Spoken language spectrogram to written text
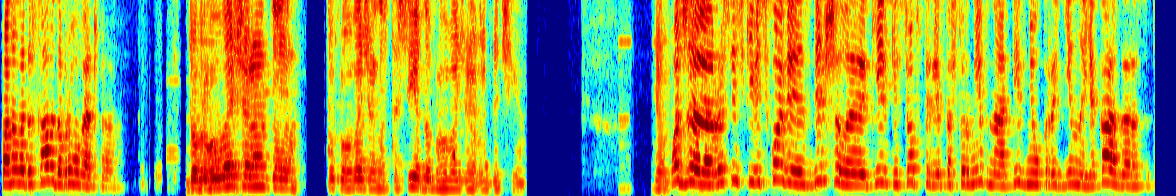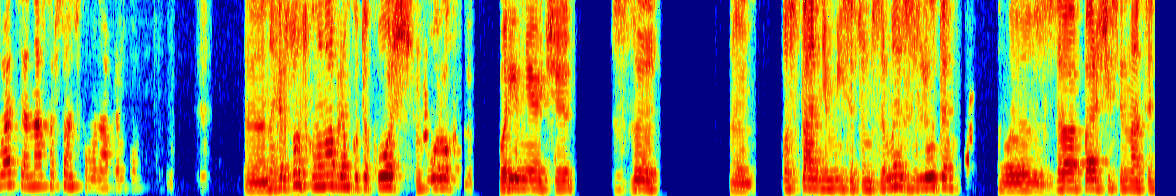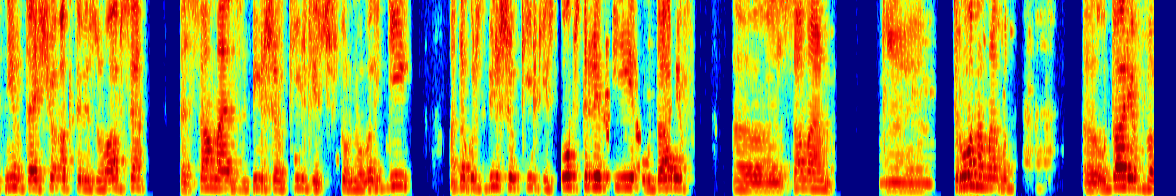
Пане Владиславе, доброго вечора. Доброго вечора. да. Доброго вечора, Анастасія. Доброго вечора, глядачі. Я, Отже, російські військові збільшили кількість обстрілів та штурмів на півдні України. Яка зараз ситуація на Херсонському напрямку? е, на Херсонському напрямку також ворог, порівнюючи з е, останнім місяцем зими, з лютим, е, за перші 17 днів дещо активізувався, е, саме збільшив кількість штурмових дій, а також збільшив кількість обстрілів і ударів е, саме дронами, ударів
